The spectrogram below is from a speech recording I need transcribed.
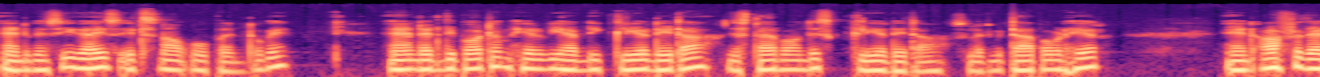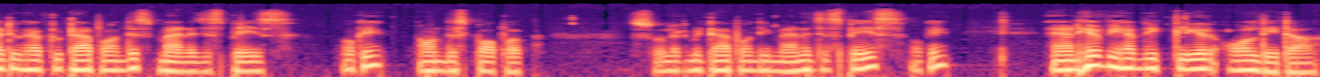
And you can see guys it's now opened okay? And at the bottom here we have the clear data. Just tap on this clear data. So let me tap over here and after that you have to tap on this manage space okay on this pop-up. So let me tap on the manage space okay. And here we have the clear all data.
